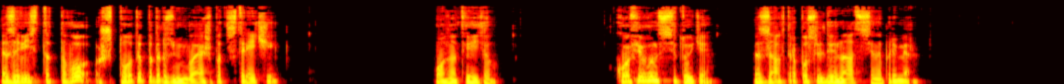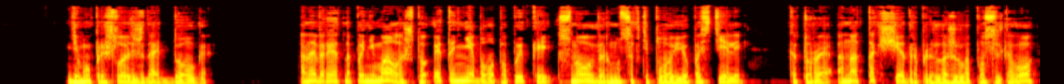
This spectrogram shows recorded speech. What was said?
зависит от того, что ты подразумеваешь под встречей. Он ответил. Кофе в институте. Завтра после 12, например. Ему пришлось ждать долго. Она, вероятно, понимала, что это не было попыткой снова вернуться в тепло ее постели, которое она так щедро предложила после того,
